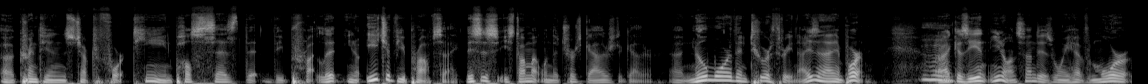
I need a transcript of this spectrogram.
Uh, Corinthians chapter 14, Paul says that the pro- lit, you know each of you prophesy. This is he's talking about when the church gathers together, uh, no more than two or three. Now, isn't that important? Mm-hmm. right? Because you know, on Sundays when we have more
